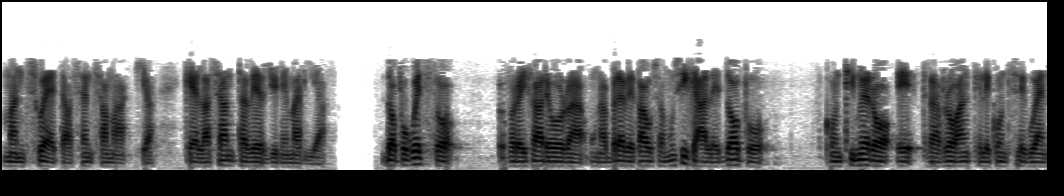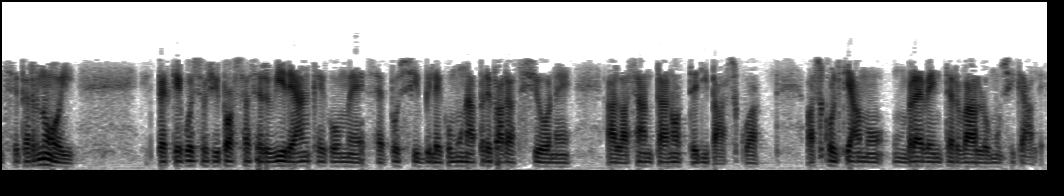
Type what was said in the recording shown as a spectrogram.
mansueta senza macchia, che è la Santa Vergine Maria. Dopo questo vorrei fare ora una breve pausa musicale, dopo continuerò e trarrò anche le conseguenze per noi, perché questo ci possa servire anche come, se è possibile, come una preparazione alla Santa Notte di Pasqua. Ascoltiamo un breve intervallo musicale.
